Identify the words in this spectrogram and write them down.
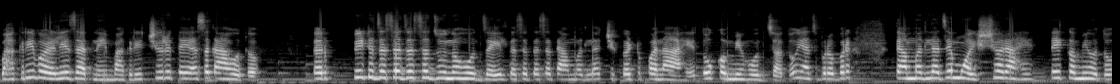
भाकरी वळली जात नाही भाकरी चिरते असं का होतं? तर पीठ जसं जसं जुनं होत जाईल तसं तसं त्यामधला चिकटपणा आहे तो कमी होत जातो. याचबरोबर त्यामधलं जे मॉइश्चर आहे ते कमी होतो.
